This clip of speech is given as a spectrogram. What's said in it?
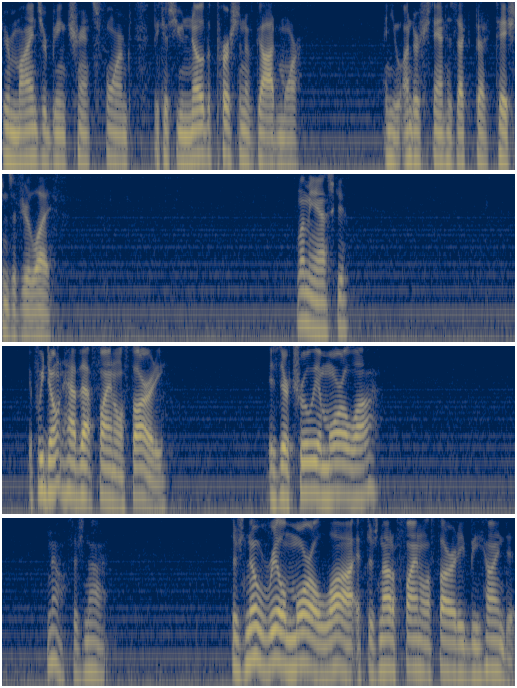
your minds are being transformed because you know the person of God more and you understand his expectations of your life. Let me ask you if we don't have that final authority, is there truly a moral law? No, there's not. There's no real moral law if there's not a final authority behind it.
